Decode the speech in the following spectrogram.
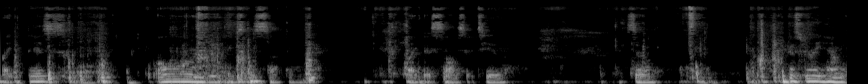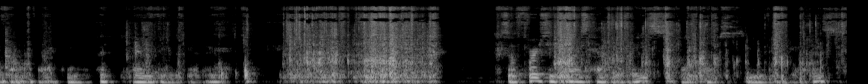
like this, or you're mixing something like a salsa too. So just really having fun with that. We're going to put everything together. So first you guys have your base it comes your base.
